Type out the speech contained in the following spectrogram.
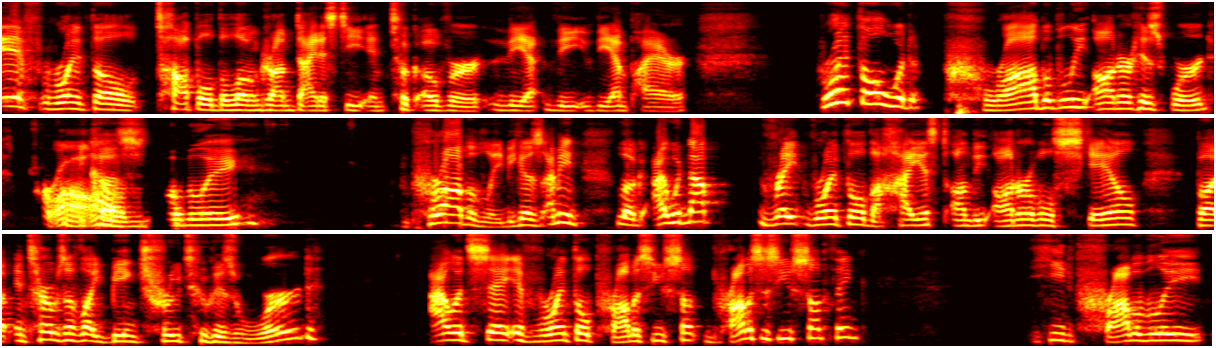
if Reuenthal toppled the Lohengramm dynasty and took over the the the empire, Reuenthal would probably honor his word because Probably. probably because I mean, look, I would not rate Reuenthal the highest on the honorable scale, but in terms of like being true to his word, I would say if Reuenthal promise you some promises you something, he'd probably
